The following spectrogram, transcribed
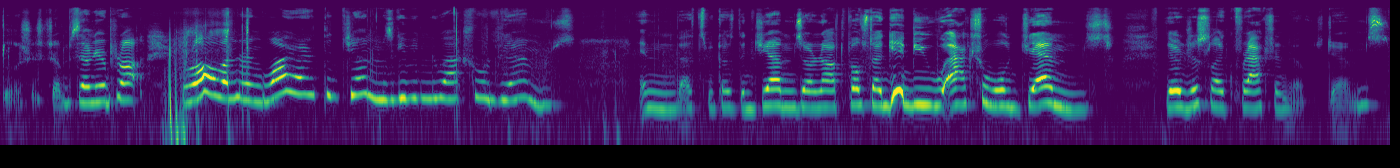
Delicious gems. And you're, pro- you're all wondering, why aren't the gems giving you actual gems? And that's because the gems are not supposed to give you actual gems. They're just like fractions of gems.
